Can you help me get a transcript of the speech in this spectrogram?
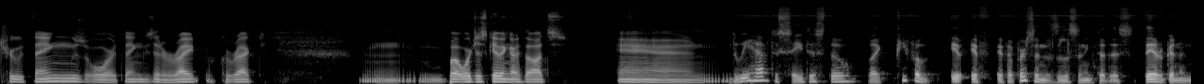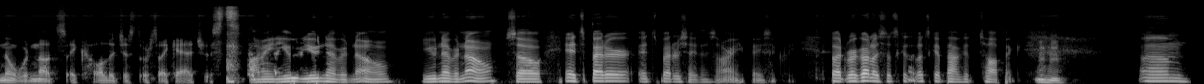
true things or things that are right or correct. Mm, but we're just giving our thoughts, and Do we have to say this though? Like people, if if, if a person is listening to this, they're gonna know we're not psychologists or psychiatrists. I mean, you you never know. You never know. So it's better it's better safe than sorry, basically. But regardless, let's get let's get back to the topic. hmm Um,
